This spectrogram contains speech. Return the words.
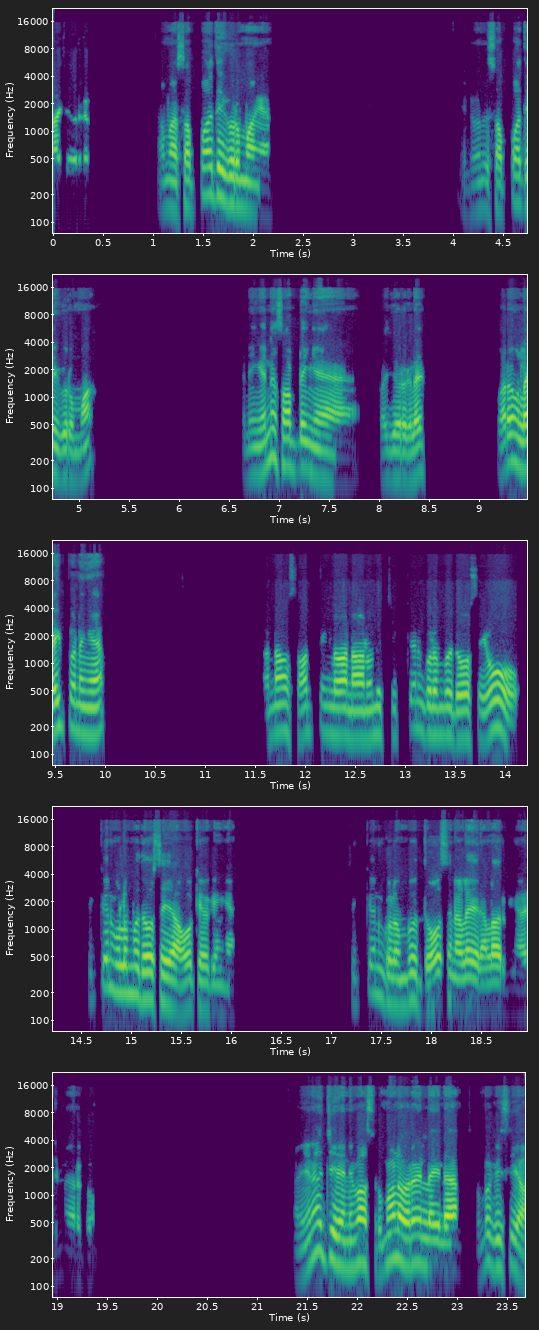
ராஜ் அவர்கள். நம்ம சப்பாத்தி குருமாங்க. இது வந்து சப்பாத்தி குருமா. நீங்கள் என்ன சாப்பிட்டீங்க ராஜ் அவர்களே? வரவங்க லைக் பண்ணுங்க. அண்ணா சாப்பிட்டீங்களா? நான் வந்து சிக்கன் குழம்பு தோசை. ஓ சிக்கன் குழம்பு தோசையா? ஓகே ஓகேங்க. சிக்கன் குழம்பு தோசைனாலே நல்லா இருக்குங்க அருமையாக இருக்கும். என்னாச்சு நிவாஸ்? ரொம்ப நாள் வரவே இல்லை ரொம்ப பிஸியா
